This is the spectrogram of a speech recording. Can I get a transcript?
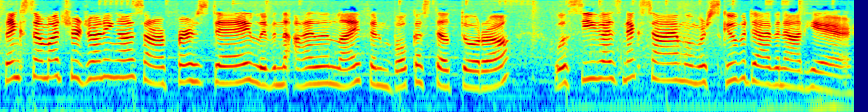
Thanks so much for joining us on our first day living the island life in Bocas del Toro. We'll see you guys next time when we're scuba diving out here.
